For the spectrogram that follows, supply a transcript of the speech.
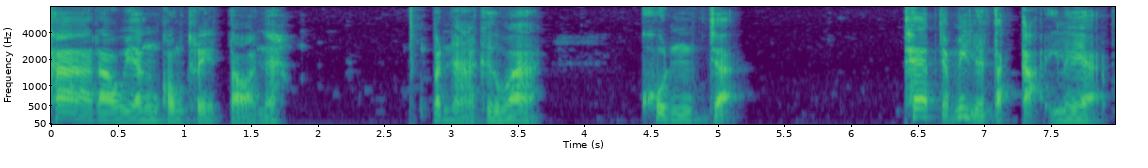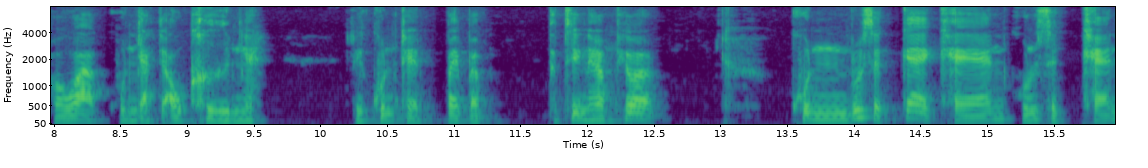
ถ้าเรายังคงเทรดต่อนะ ปัญหาคือว่าคุณจะแทบจะไม่เหลือตะกะอีกเลยอะ่ะเพราะว่าคุณอยากจะเอาคืนไง หรือคุณเทรดไปแบบที่นะครับที่ว่าคุณรู้สึกแก้แค้น คุณรู้สึกแค้น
